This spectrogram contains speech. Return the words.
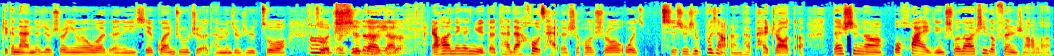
这个男的就说，因为我的一些关注者他们就是做做吃的的，然后那个女的她在后采的时候说，我其实是不想让他拍照的，但是呢，我话已经说到这个份上了，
